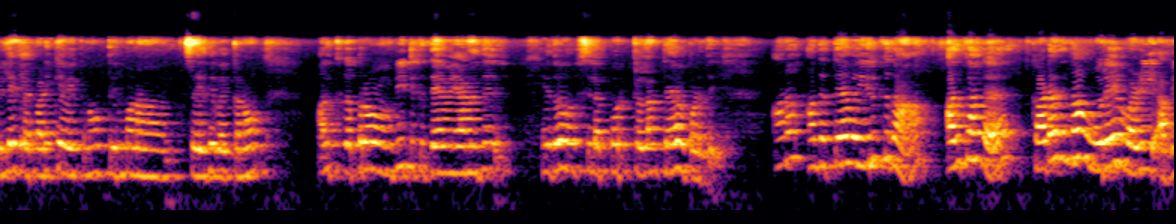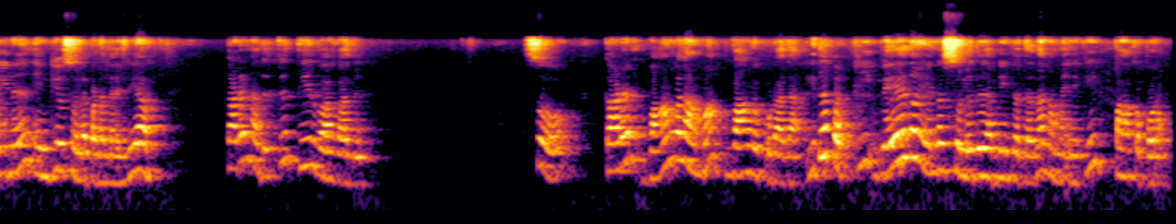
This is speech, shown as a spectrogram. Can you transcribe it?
பிள்ளைகளை படிக்க வைக்கணும் திருமணம் செய்து வைக்கணும். அதுக்கப்புறம் வீட்டுக்கு தேவையானது ஏதோ சில பொருட்கள்லாம் தேவைப்படுது. ஆனால் அந்த தேவை இருக்குதான் அதுக்காக கடன் தான் ஒரே வழி அப்படின்னு எங்கேயும் சொல்லப்படலை இல்லையா? கடன் அதுக்கு தீர்வாகாது. ஸோ கடன் வாங்கலாமா? வாங்கக்கூடாதா? இதை பற்றி வேதம் என்ன சொல்லுது அப்படின்றத தான் நம்ம இன்னைக்கு பார்க்க போகிறோம்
